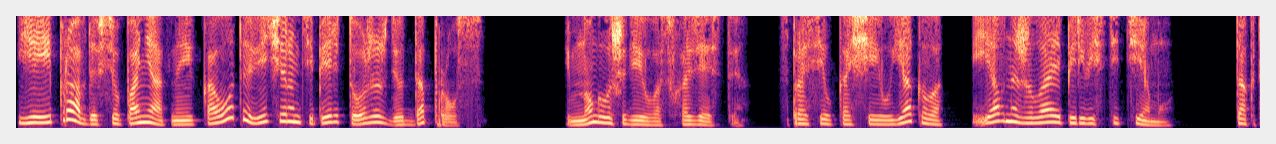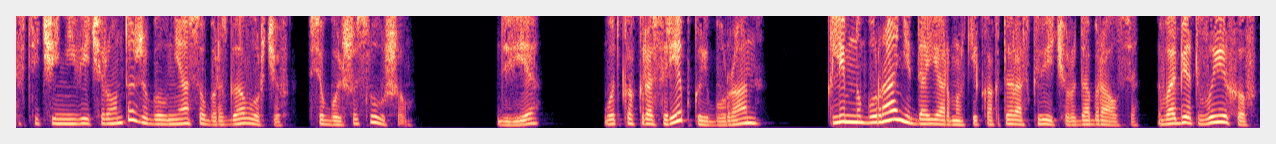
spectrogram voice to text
Ей правда все понятно, и кого-то вечером теперь тоже ждет допрос. «И много лошадей у вас в хозяйстве?» — спросил Кощей у Якова, явно желая перевести тему. Так-то в течение вечера он тоже был не особо разговорчив, все больше слушал. «Две. Вот как раз Репка и Буран. Клим на Буране до ярмарки как-то раз к вечеру добрался, в обед выехав,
